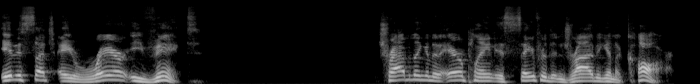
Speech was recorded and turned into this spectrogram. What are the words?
it is such a rare event. Traveling in an airplane is safer than driving in a car.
